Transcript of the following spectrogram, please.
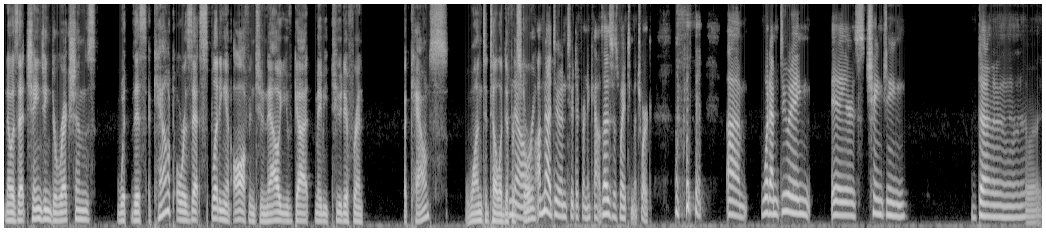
now, is that changing directions with this account, or is that splitting it off into now you've got maybe two different accounts, one to tell a different no, story? I'm not doing two different accounts. That was just way too much work. um, what I'm doing is changing the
